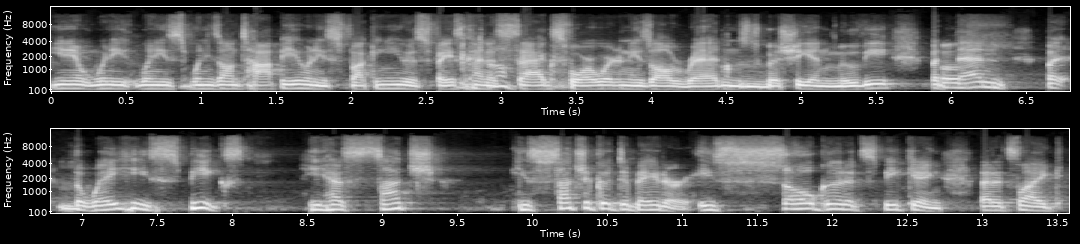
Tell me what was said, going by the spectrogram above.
you know, when he when he's when he's on top of you and he's fucking you, his face kind of sags forward and he's all red and mm-hmm. squishy and movie. But then, but the mm. way he speaks, he has such he's such a good debater. He's so good at speaking that it's like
